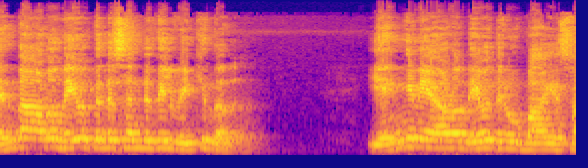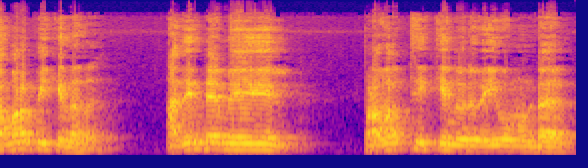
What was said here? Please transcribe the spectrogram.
എന്താണോ ദൈവത്തിന്റെ സന്നിധിയിൽ വെക്കുന്നത്? എങ്ങനെയാണോ ദൈവത്തിന് മുമ്പാകെ സമർപ്പിക്കുന്നത്? അതിന്റെ മേൽ പ്രവർത്തിക്കുന്ന ഒരു ദൈവമുണ്ട്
